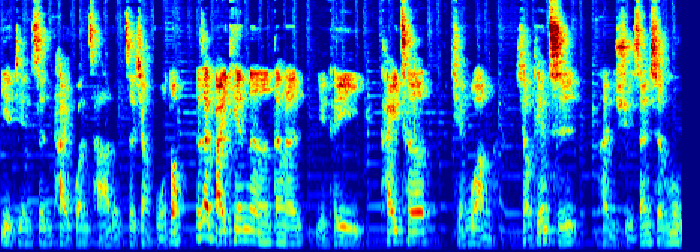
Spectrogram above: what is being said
夜间生态观察的这项活动。那在白天呢，当然也可以开车前往小天池和雪山神木。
